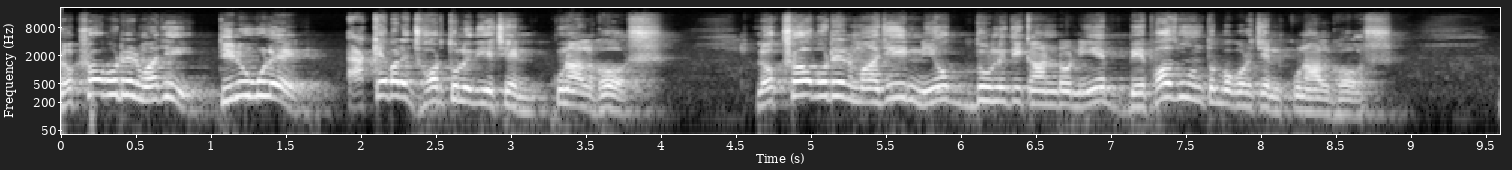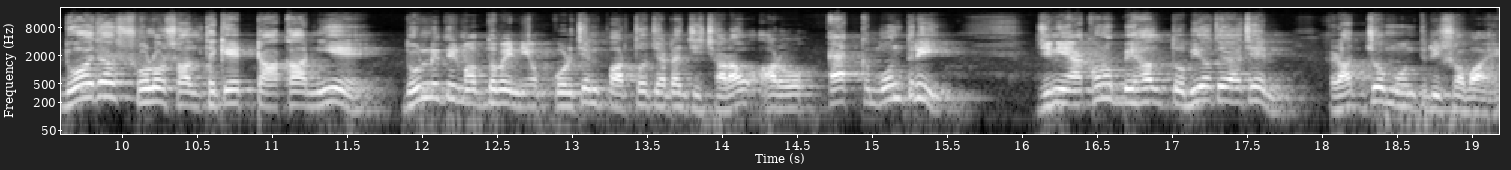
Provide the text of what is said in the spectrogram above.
লোকসভা ভোটের মাঝেই তৃণমূলে একেবারে ঝড় তুলে দিয়েছেন কুণাল ঘোষ। লোকসভা ভোটের মাঝেই নিয়োগ দুর্নীতি কাণ্ড নিয়ে বেফাস মন্তব্য করেছেন কুণাল ঘোষ। দু সাল থেকে টাকা নিয়ে দুর্নীতির মাধ্যমে নিয়োগ করেছেন পার্থ চ্যাটার্জি ছাড়াও আরও এক মন্ত্রী, যিনি এখনও বেহাল তবিয়তে আছেন রাজ্য মন্ত্রিসভায়।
